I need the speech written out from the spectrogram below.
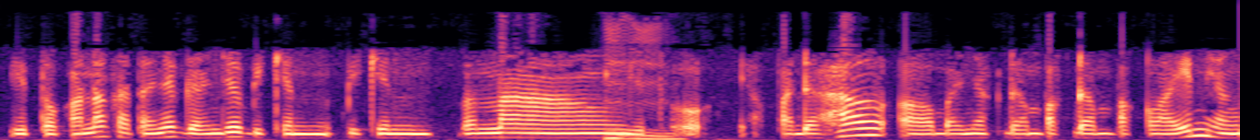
gitu karena katanya ganja bikin bikin tenang hmm. gitu ya padahal uh, banyak dampak-dampak lain yang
